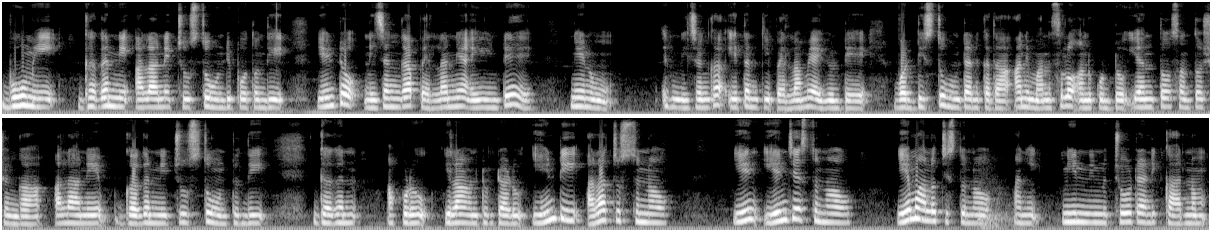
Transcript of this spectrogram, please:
భూమి గగన్ని అలానే చూస్తూ ఉండిపోతుంది. ఏంటో నిజంగా పెళ్ళన్నే అయి ఉంటే నేను నిజంగా ఇతనికి పెళ్ళామే అయ్యుంటే వడ్డిస్తూ ఉంటాను కదా అని మనసులో అనుకుంటూ ఎంతో సంతోషంగా అలానే గగన్ని చూస్తూ ఉంటుంది. గగన్ అప్పుడు ఇలా అంటుంటాడు ఏంటి అలా చూస్తున్నావు? ఏం ఏం చేస్తున్నావు? ఏం ఆలోచిస్తున్నావు? అని నేను నిన్ను చూడడానికి కారణం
